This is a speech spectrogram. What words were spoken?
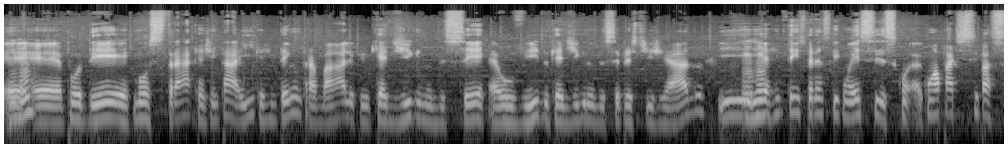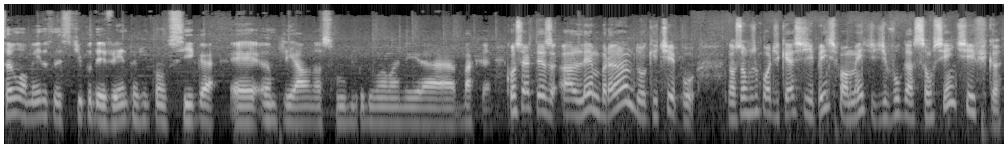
É, Uhum. é poder mostrar que a gente tá aí, que a gente tem um trabalho que, que é digno de ser é, ouvido, que é digno de ser prestigiado. E, Uhum. e a gente tem esperança que com esses, com, com a participação, ao menos nesse tipo de evento, a gente consiga é, ampliar o nosso público de uma maneira bacana. Com certeza. Ah, lembrando que, tipo, nós somos um podcast de principalmente de divulgação científica.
